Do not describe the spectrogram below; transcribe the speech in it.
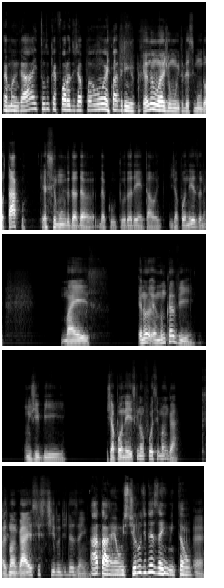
é mangá e tudo que é fora do Japão é quadrinho. Eu não manjo muito desse mundo otaku, que é esse mundo da, da, da cultura oriental japonesa, né? Mas eu, nu- eu nunca vi um gibi japonês que não fosse mangá. Mas mangá é esse estilo de desenho. ah, tá. É um estilo de desenho, então. É,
